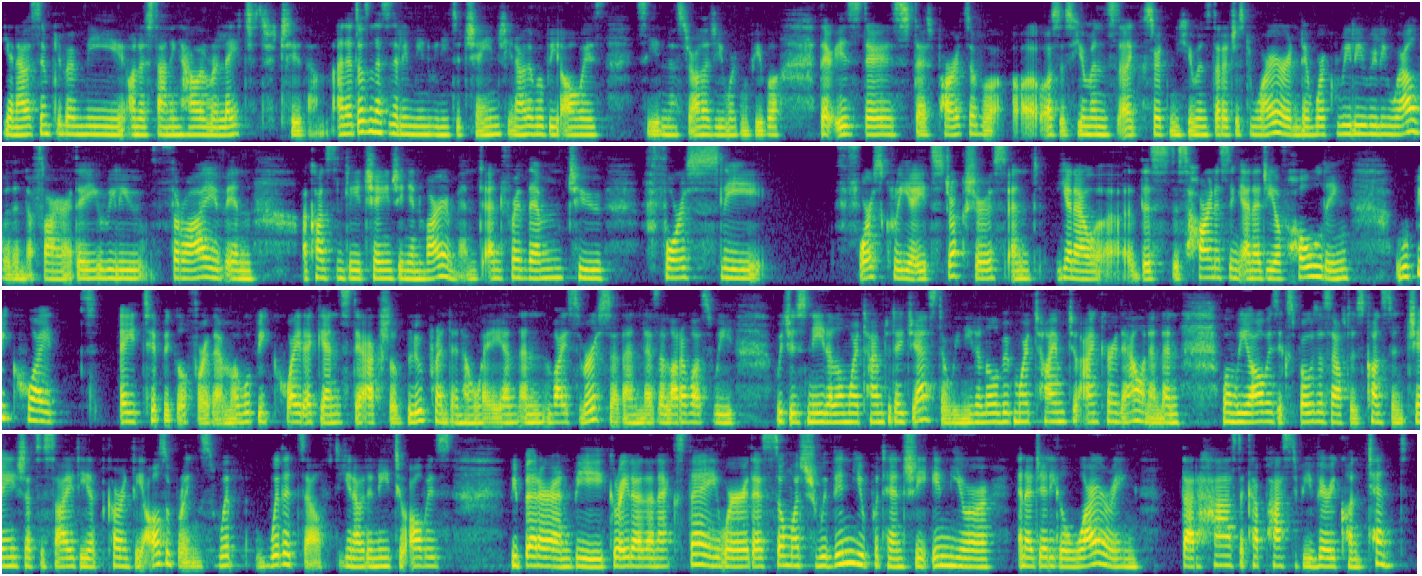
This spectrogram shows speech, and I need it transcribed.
you know, simply by me understanding how I relate to them. And it doesn't necessarily mean we need to change. You know, there will be always, see in astrology, working with people, there is, there's, there's parts of uh, us as humans, like certain humans that are just wired and they work really, really well within the fire. They really thrive in a constantly changing environment. And for them to forcefully force create structures and, you know, uh, this, this harnessing energy of holding would be quite atypical for them. Or would be quite against the actual blueprint in a way and, and vice versa then. There's a lot of us we we just need a little more time to digest or we need a little bit more time to anchor down. And then when we always expose ourselves to this constant change that society currently also brings with with itself you know the need to always be better and be greater the next day where there's so much within you potentially in your energetical wiring that has the capacity to be very content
